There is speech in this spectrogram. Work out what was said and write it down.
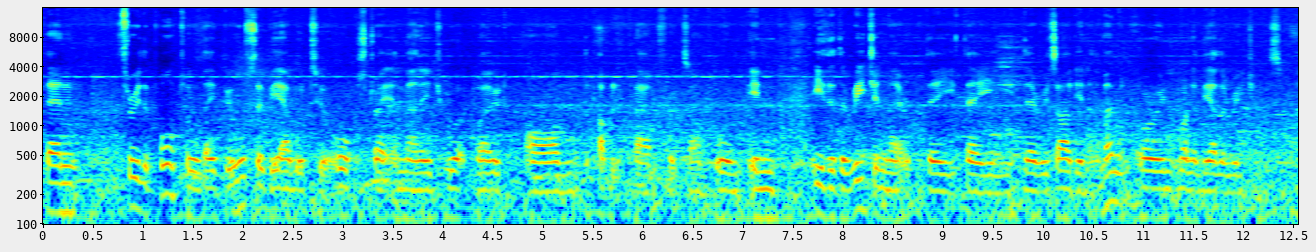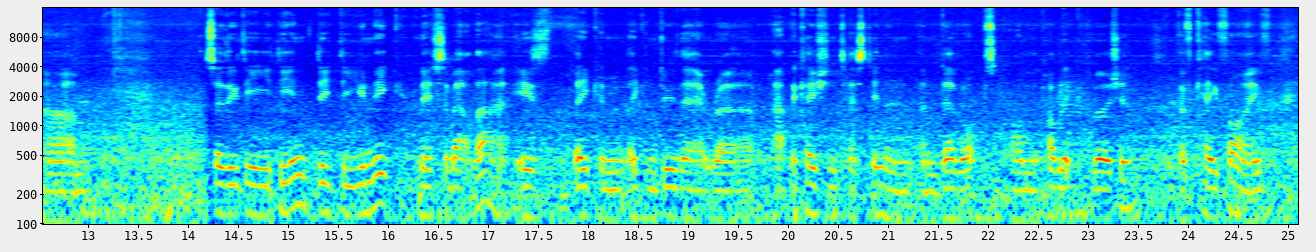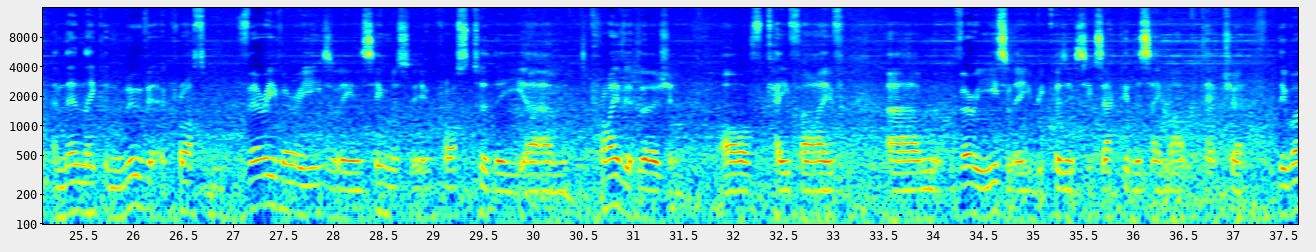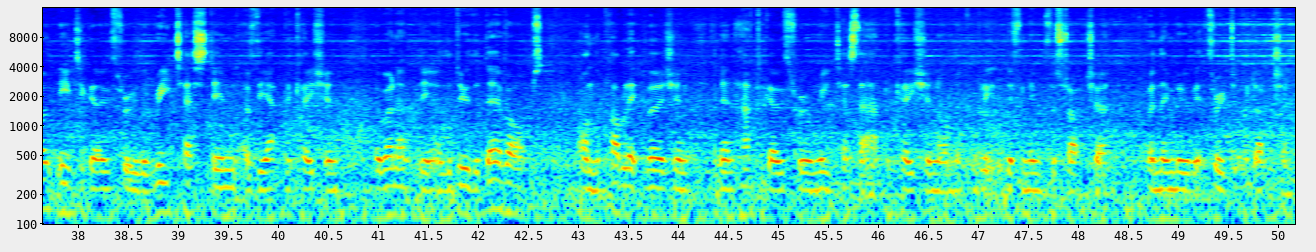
then through the portal they'd also be able to orchestrate and manage workload on the public cloud, for example, in, in either the region they're, they they they're residing at the moment or in one of the other regions. Um, so the the, the, the the uniqueness about that is they can they can do their uh, application testing and, and DevOps on the public version of K5, and then they can move it across very very easily and seamlessly across to the um, private version of K5 um, very easily because it's exactly the same architecture. They won't need to go through the retesting of the application. They won't have, you know, they do the DevOps on the public version and then have to go through and retest that application on the completely different infrastructure when they move it through to production.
